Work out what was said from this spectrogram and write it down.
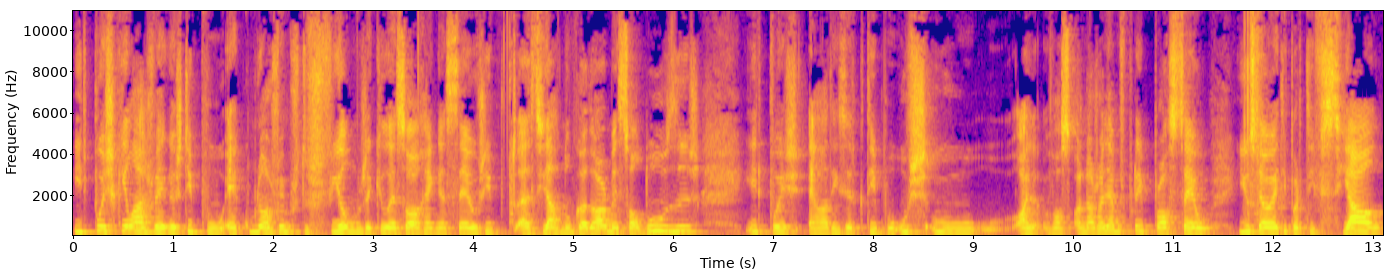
e depois que em Las Vegas tipo é como nós vemos dos filmes aquilo é só arranha-céus e a cidade nunca dorme é só luzes e depois ela dizer que tipo os, o, o, nós olhamos para para o céu e o céu é tipo artificial.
